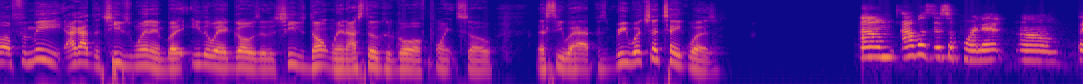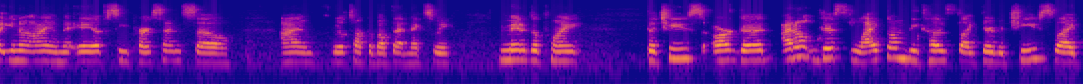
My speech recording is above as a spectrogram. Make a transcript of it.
well, for me, I got the Chiefs winning, but either way it goes, if the Chiefs don't win, I still could go off points. So let's see what happens. Bree, what your take was? Um, I was disappointed. Um, but you know, I am an AFC person, so I'm we'll talk about that next week. You made a good point. The Chiefs are good. I don't dislike them because like they're the Chiefs. Like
